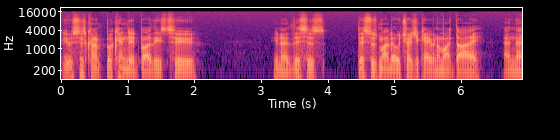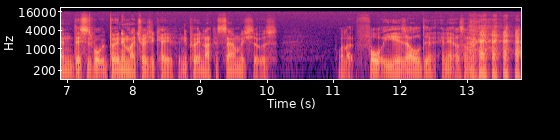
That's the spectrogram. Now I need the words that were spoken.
it was just kind of bookended by these two. You know, this is this was my little treasure cave and I might die, and then this is what we're putting in my treasure cave, and you put in like a sandwich that was, what like forty years old in, in it or something.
